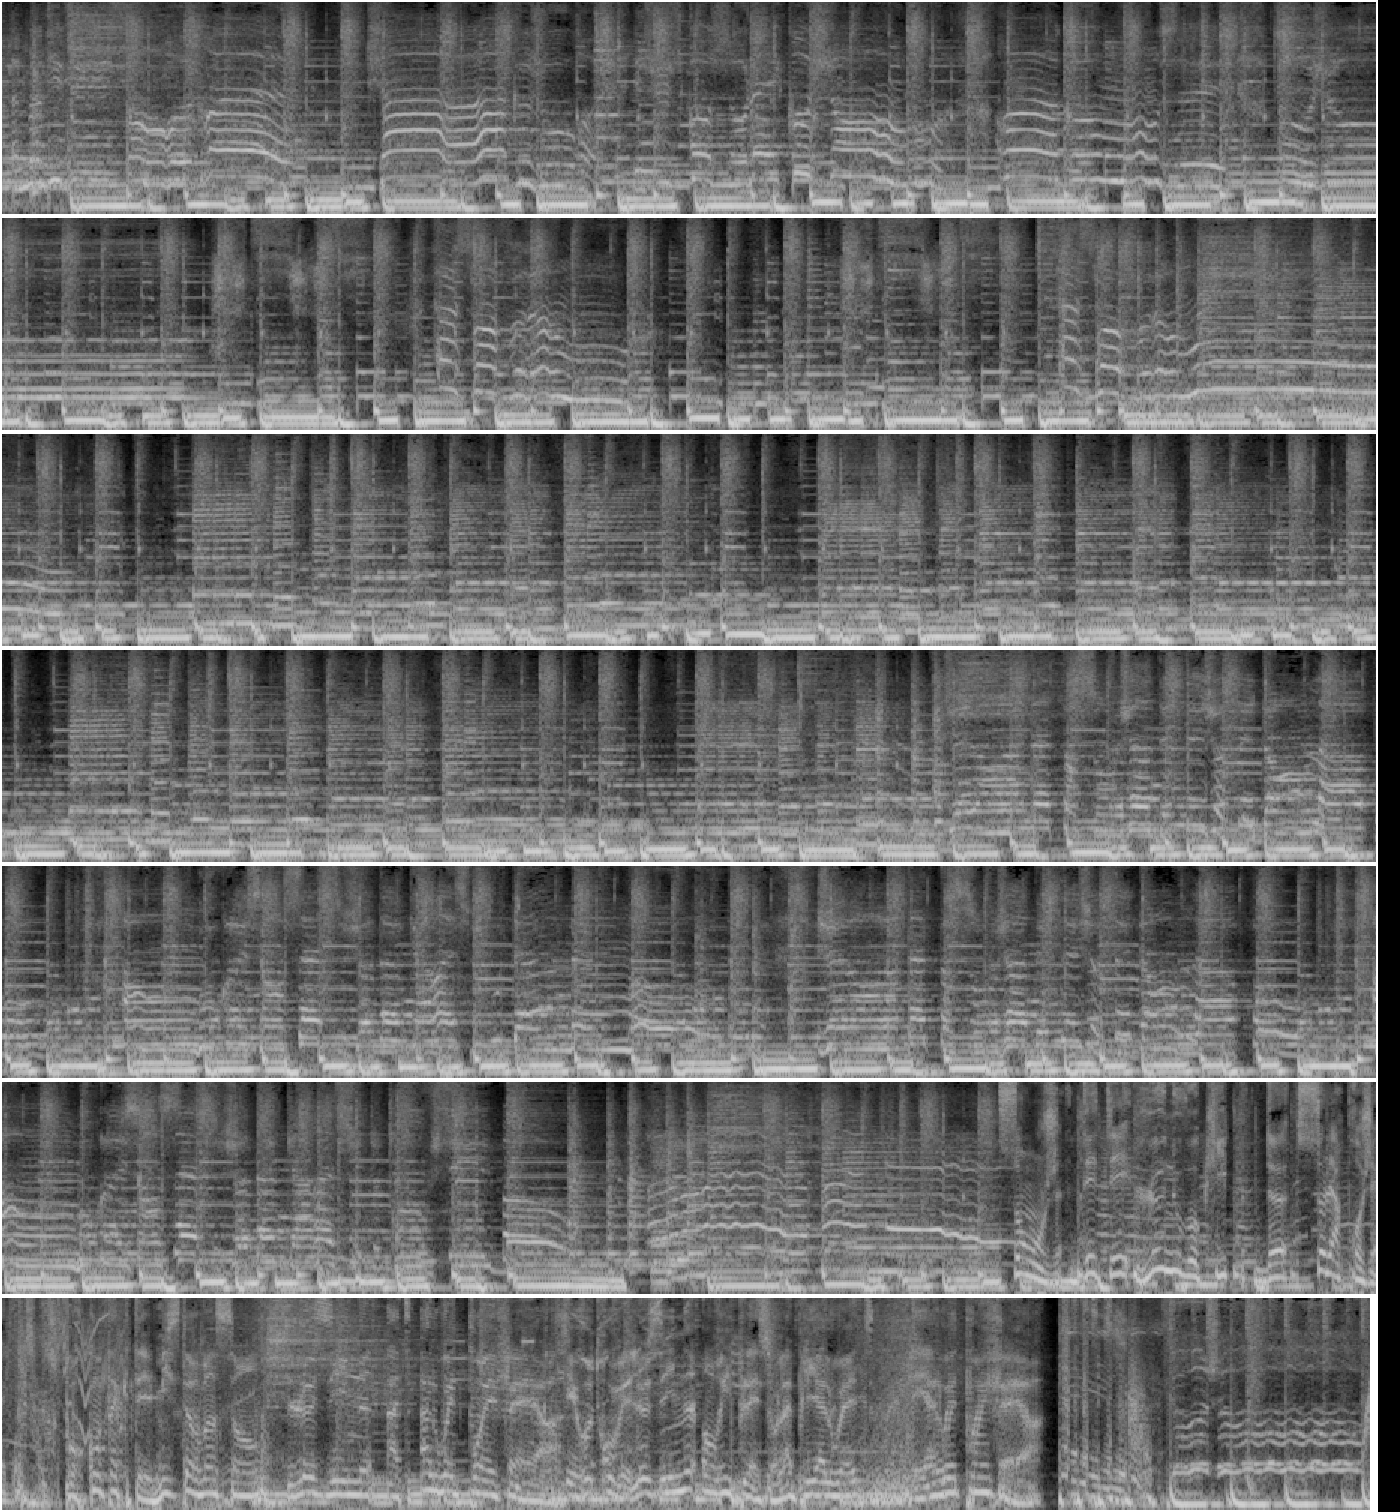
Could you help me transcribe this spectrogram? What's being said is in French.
Songe d'été, le nouveau clip de Solar Project. Pour contacter Mister Vincent, lezine at alouette.fr et retrouver le Zine en replay sur l'appli Alouette et alouette.fr. toujours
